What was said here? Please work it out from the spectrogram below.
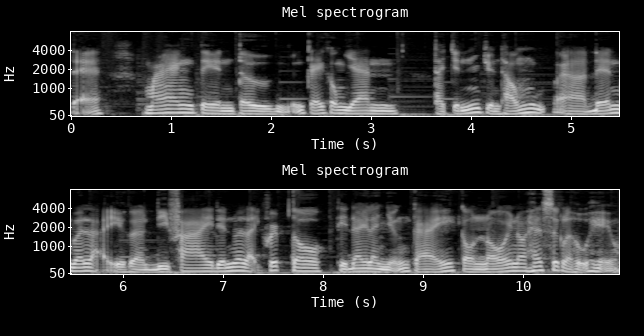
để mang tiền từ những cái không gian tài chính truyền thống à, đến với lại DeFi đến với lại crypto thì đây là những cái cầu nối nó hết sức là hữu hiệu.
